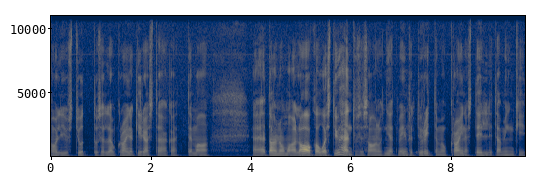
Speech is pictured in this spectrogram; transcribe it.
oli just juttu selle Ukraina kirjastajaga, et tema äh, ta on oma laoga uuesti ühenduse saanud, nii et me ilmselt üritame Ukrainast tellida mingi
